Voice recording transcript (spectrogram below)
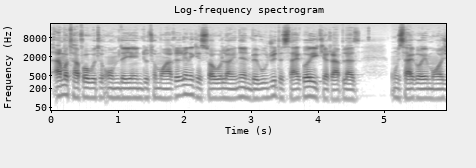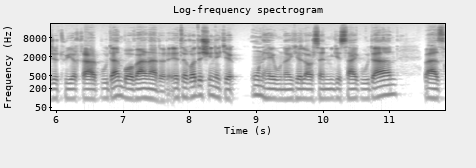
اما تفاوت عمده این دوتا محقق اینه که ساولاینن به وجود سگهایی که قبل از اون سگهای مهاجر توی غرب بودن باور نداره. اعتقادش اینه که اون حیوانایی که لارسن میگه سگ بودن و از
